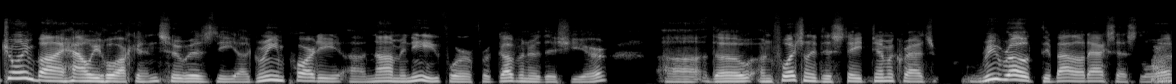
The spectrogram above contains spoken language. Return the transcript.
joined by Howie Hawkins, who is the uh, Green Party uh, nominee for, for governor this year. Uh, though, unfortunately, the state Democrats rewrote the ballot access law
